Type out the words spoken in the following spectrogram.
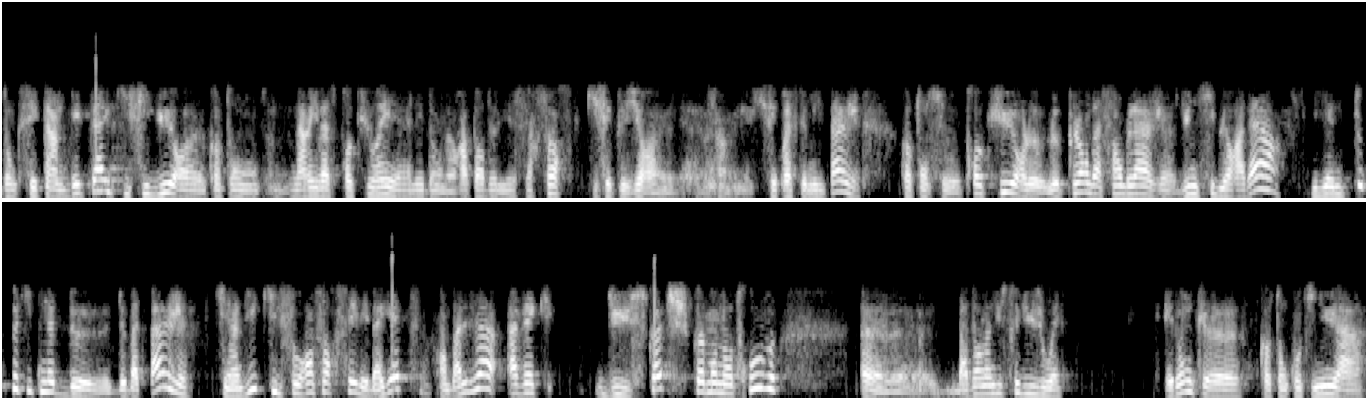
Donc c'est un détail qui figure euh, quand on, arrive à se procurer, elle est dans le rapport de l'US Air Force qui fait plusieurs, euh, enfin qui fait presque 1000 pages. Quand on se procure le, plan d'assemblage d'une cible radar, il y a une toute petite note de, de bas de page qui indique qu'il faut renforcer les baguettes en balsa avec du scotch comme on en trouve euh, bah dans l'industrie du jouet. Et donc, euh, quand on continue à,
